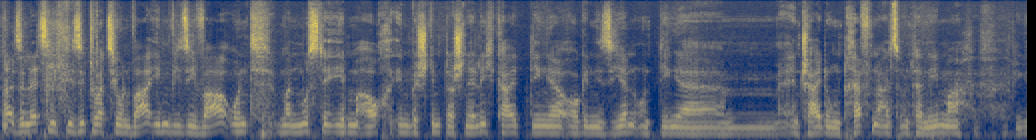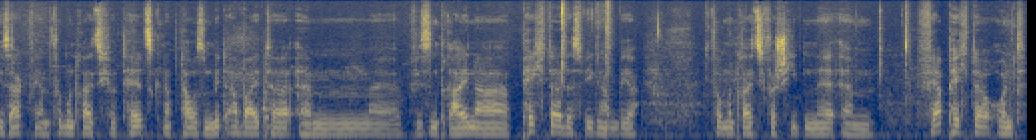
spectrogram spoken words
Also letztlich die Situation war eben, wie sie war und man musste eben auch in bestimmter Schnelligkeit Dinge organisieren und Dinge, ähm, Entscheidungen treffen als Unternehmer. Wie gesagt, wir haben 35 Hotels, knapp 1000 Mitarbeiter. Ähm, äh, wir sind reiner Pächter, deswegen haben wir 35 verschiedene ähm, Verpächter und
